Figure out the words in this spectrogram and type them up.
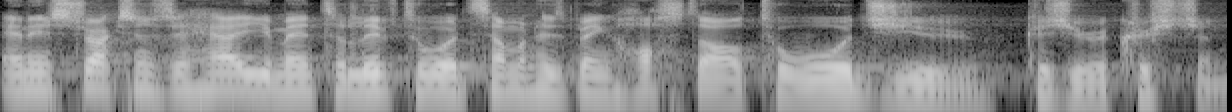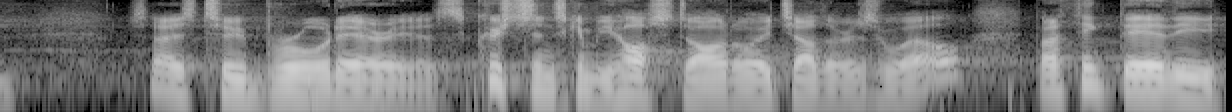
and instructions to how you're meant to live towards someone who's being hostile towards you because you're a Christian. So, those two broad areas. Christians can be hostile to each other as well, but I think they're the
